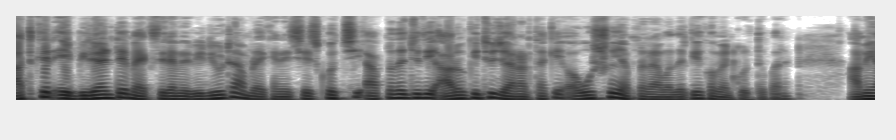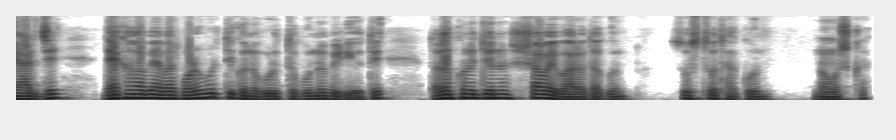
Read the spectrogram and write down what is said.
আজকের এই ব্রিলিয়ান্টে ম্যাক্সিরামের ভিডিওটা আমরা এখানে শেষ করছি। আপনাদের যদি আরও কিছু জানার থাকে, অবশ্যই আপনারা আমাদেরকে কমেন্ট করতে পারেন। আমি আর যে দেখা হবে আবার পরবর্তী কোনো গুরুত্বপূর্ণ ভিডিওতে। ততক্ষণের জন্য সবাই ভালো থাকুন, সুস্থ থাকুন, নমস্কার।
